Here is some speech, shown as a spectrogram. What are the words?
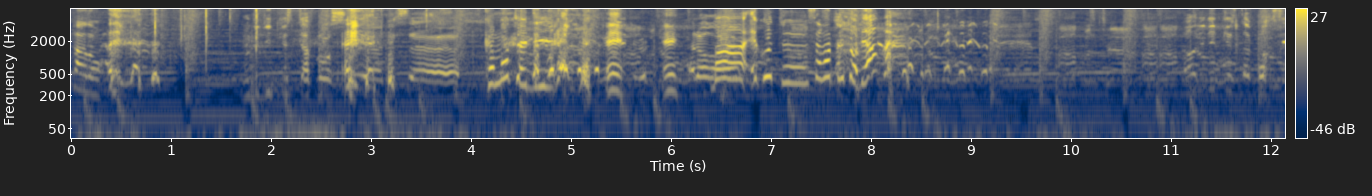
Pardon. On nous dit qu'est-ce que t'as pensé euh, de ce... Comment te dire Eh, eh. Alors, Bah écoute, euh, ça va plutôt bien. on nous dit qu'est-ce que t'as pensé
